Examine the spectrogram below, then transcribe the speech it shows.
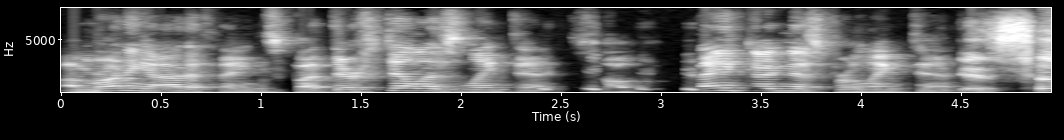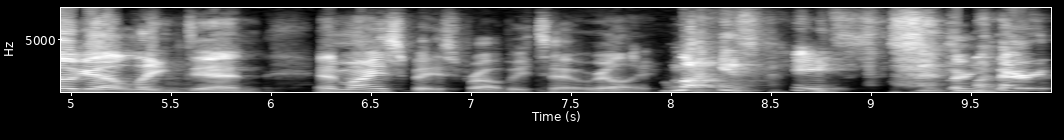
I'm running out of things, but there still is LinkedIn. So thank goodness for LinkedIn. You still got LinkedIn and MySpace probably too, really. MySpace. They're, they're,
